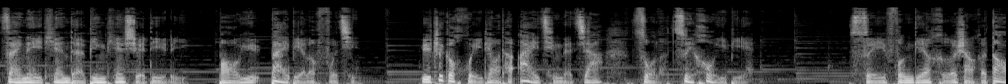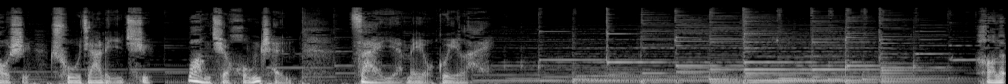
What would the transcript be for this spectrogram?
在那天的冰天雪地里，宝玉拜别了父亲，与这个毁掉他爱情的家做了最后一别，随疯癫和尚和道士出家离去，忘却红尘，再也没有归来。好了，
